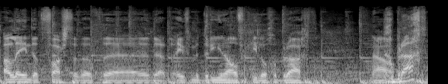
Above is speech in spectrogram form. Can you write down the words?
alleen dat vasten, dat, eh, dat heeft me 3,5 kilo gebracht. Nou, Gebracht?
